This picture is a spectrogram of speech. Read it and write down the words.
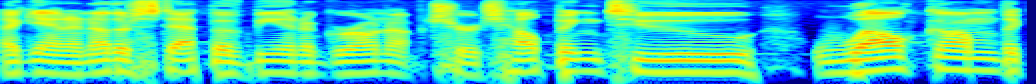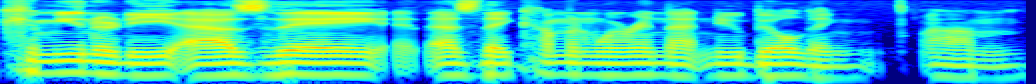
again, another step of being a grown-up church, helping to welcome the community as they as they come and we're in that new building. Um,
